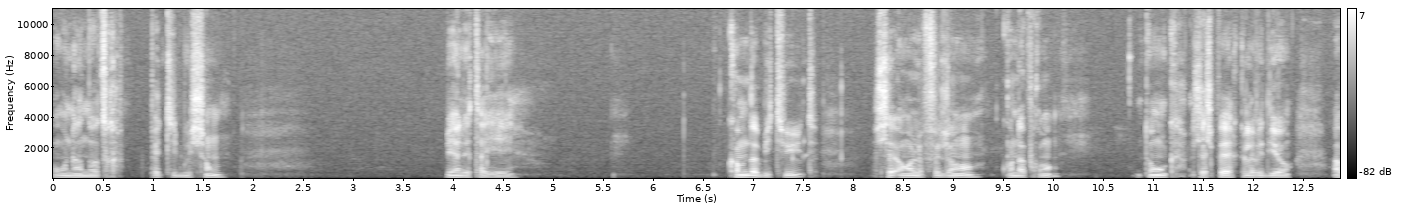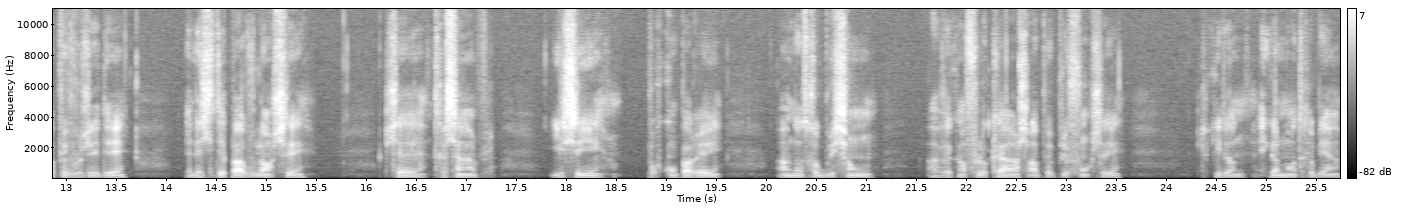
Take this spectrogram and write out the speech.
on a notre petit bouchon bien détaillé. Comme d'habitude, c'est en le faisant qu'on apprend. Donc, j'espère que la vidéo a pu vous aider. Et n'hésitez pas à vous lancer. C'est très simple. Ici, pour comparer un autre buisson avec un flocage un peu plus foncé, ce qui donne également très bien.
